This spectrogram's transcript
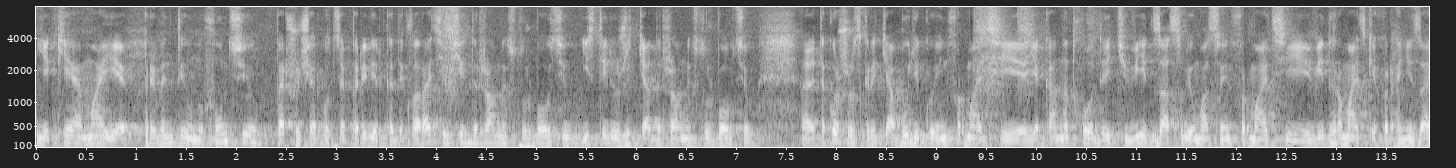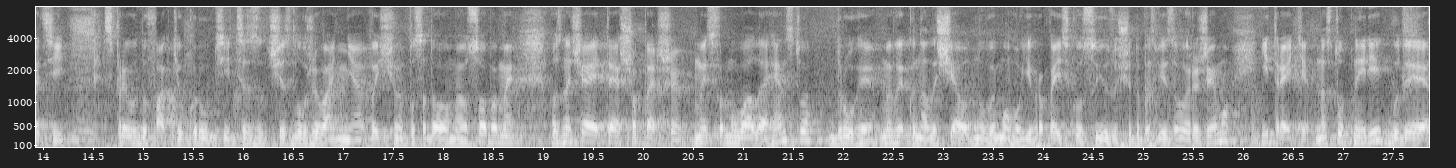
яке має превентивну функцію, в першу чергу це перевірка декларацій всіх державних службовців і стилю життя державних службовців, Е, також розкриття будь-якої інформації, яка надходить від засобів масової інформації, від громадських організацій з приводу фактів корупції це чи зловживання вищими посадовими особами, означає те, що перше, ми сформували агентство. Друге, ми виконали ще одну вимогу Європейського союзу щодо безвізового режиму. І третє, наступний рік буде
